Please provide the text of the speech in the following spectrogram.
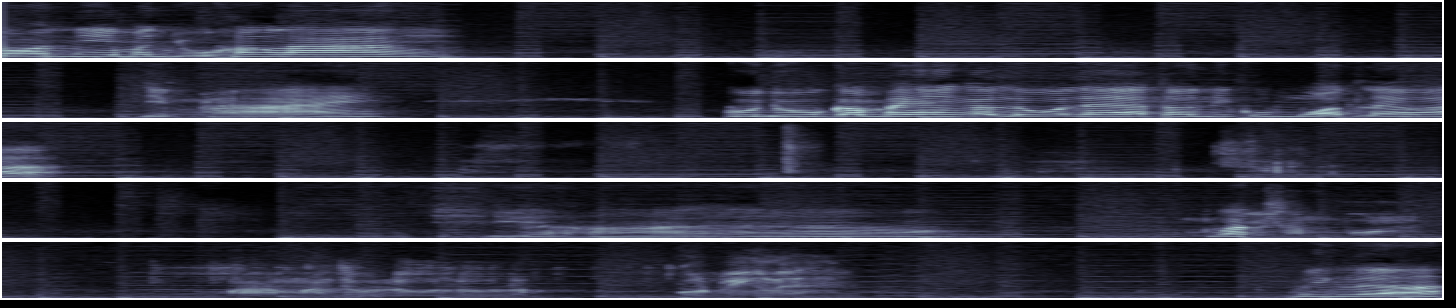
ตอนนี้มันอยู่ข้างล่าง ยิบหาย กูดูกำแพงก็รู้เลยอะตอนนี้กูหมดแล้วอะเชี่ยหาแล้ววัวัดดชั้นบนมามารู้รู้รู้รู้กดวิ่งเลย วิ่งเลยเหรอ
